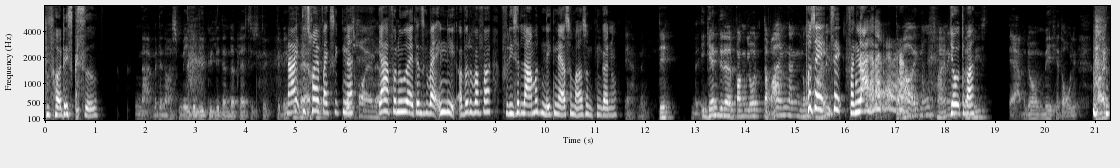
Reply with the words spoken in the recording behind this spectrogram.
hvor det skal sidde. Nej, men den er også mega ligegyldig, den der plastikstykke. Det vigtigste Nej, det er, tror jeg at faktisk ikke, den det er. tror jeg, det er. Jeg har fundet ud af, at den skal være indeni. Og ved du hvorfor? Fordi så larmer den ikke nær så meget, som den gør nu. Ja, men det... Igen, det der fucking lort. Der var ikke engang nogen Prøv at se, tegning. se. Fucking... Der var jo ikke nogen tegning. Jo, der var. viste- Ja, men det var mega dårligt. Og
